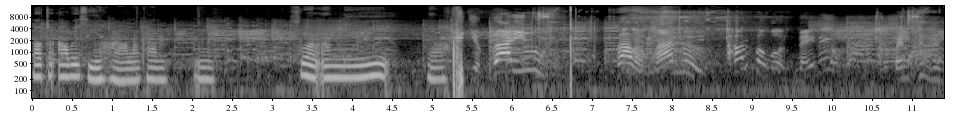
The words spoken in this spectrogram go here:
เราจะเอาไปสีหางแล้วกันอืมส่วนอันนี้เดี๋ยว Get your body moving. Follow my move. Alpha one, baby. เป็นที่หนึ่ง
